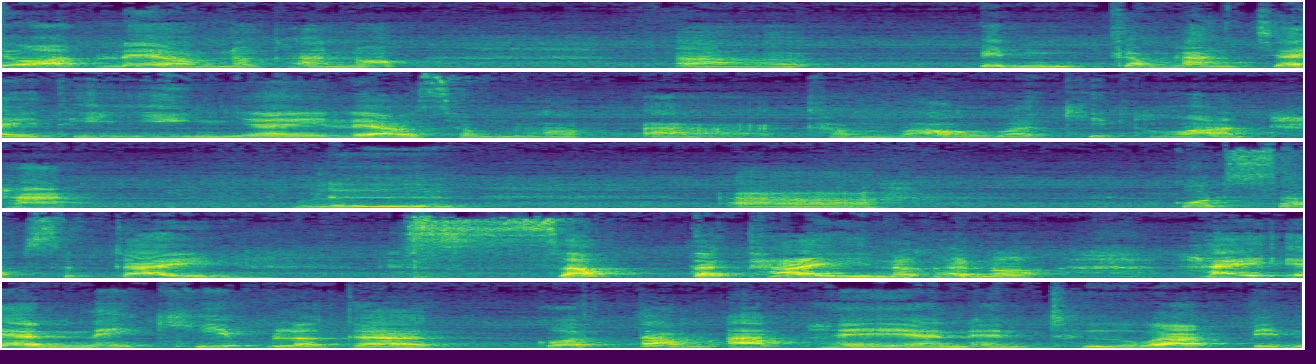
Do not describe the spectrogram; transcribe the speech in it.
ยอดแล้วเนาะคะเนาะอ่าเป็นกำลังใจที่ยิ่งใหญ่แล้วสำหรับอ่าคำเบาว่าคิดฮอดฮัก หรืออ่ากดซับสไคร ซับตะไคร่นะคะเนาะให้แอนในคลิปแล้วก็กดตั้มอัพให้แอนแอนถือว่าเป็น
